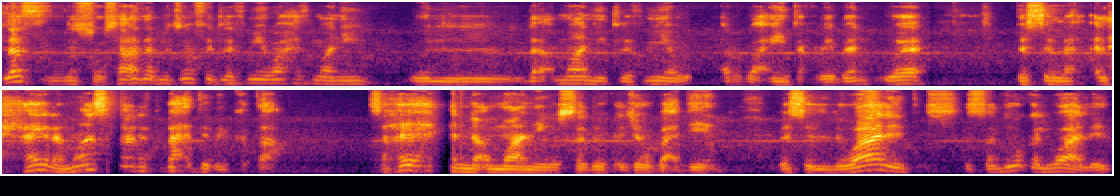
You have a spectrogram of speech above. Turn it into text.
ثلاث نصوص هذا متوفي 381 والأماني 340 تقريبا و بس الحيرة ما صارت بعد الانقطاع. صحيح النعماني والصدوق إجوا بعدين بس الوالد الصدوق الوالد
